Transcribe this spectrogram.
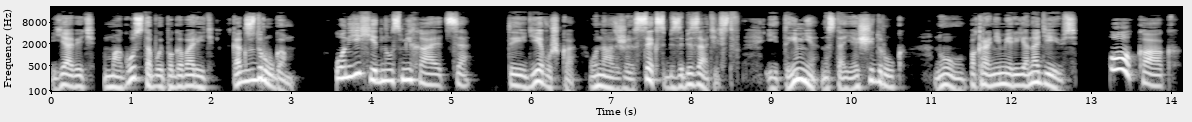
Я ведь могу с тобой поговорить, как с другом. Он ехидно усмехается. Ты девушка, у нас же секс без обязательств. И ты мне настоящий друг. Ну, по крайней мере, я надеюсь. О как!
